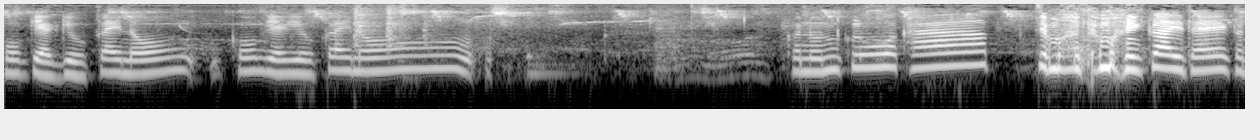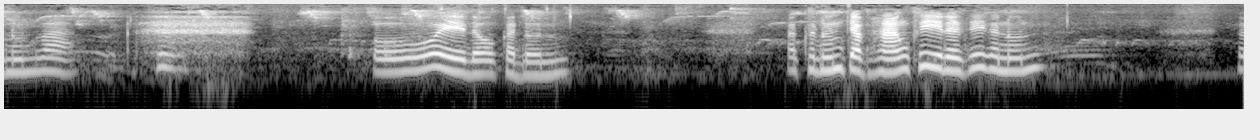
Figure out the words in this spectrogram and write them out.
คกอยากอยู่ใกล้น้องโคกอยากอยู่ใกล้น้องขนุนกลัวครับ จะมาทำไมใกล้แท้ขนุนว่า โอ้ยดอกขนุนเอาขนุนจับหางพี่หน่อยสิขนุน เอ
